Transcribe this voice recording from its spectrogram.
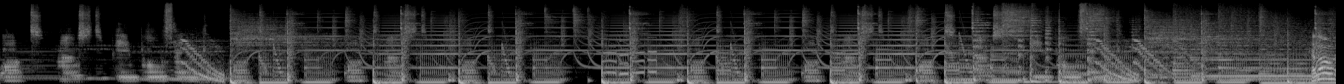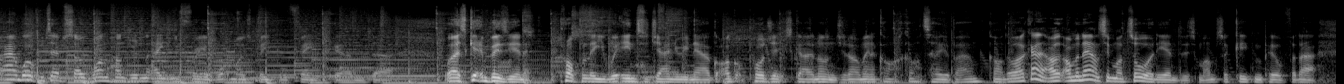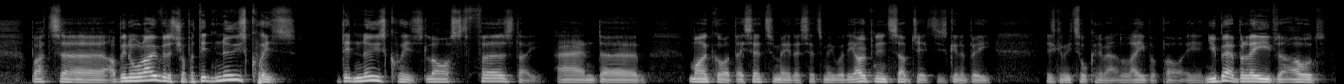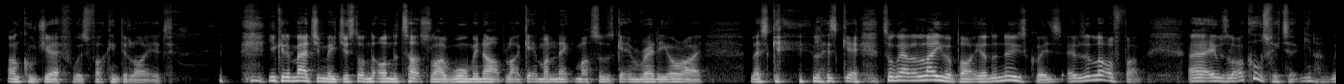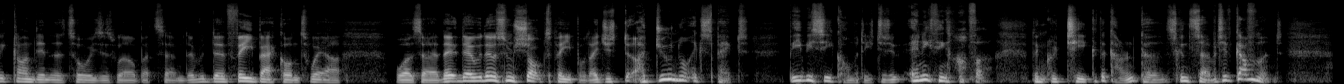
What most people think. Hello and welcome to episode 183 of What Most People Think. And uh, well, it's getting busy, isn't it? Properly, we're into January now. I've got, I've got projects going on. Do you know what I mean? I can't, I can't tell you about them. Can't. Well, I can. I, I'm announcing my tour at the end of this month, so keep them peeled for that. But uh, I've been all over the shop. I did news quiz. I did news quiz last Thursday, and um, my God, they said to me, they said to me, well, the opening subject is going to be is going to be talking about the Labour Party, and you better believe that old Uncle Geoff was fucking delighted. you can imagine me just on the on the touchline warming up, like getting my neck muscles, getting ready. All right, let's get let's get talk about the Labour Party on the news quiz. It was a lot of fun. Uh, it was a lot. Of course, we took you know we climbed into the Tories as well, but um, the the feedback on Twitter was uh, there, there were some shocked people. They just I do not expect. BBC comedy to do anything other than critique the current Conservative government.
